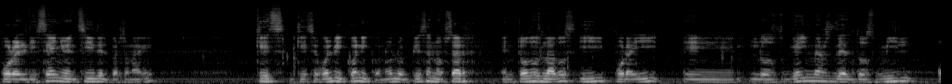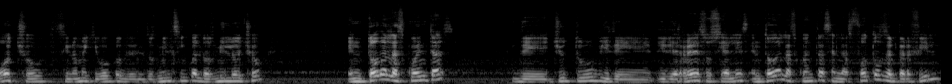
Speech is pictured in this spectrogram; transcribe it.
por el diseño en sí del personaje, que, es, que se vuelve icónico, ¿no? Lo empiezan a usar en todos lados y por ahí eh, los gamers del 2008, si no me equivoco, del 2005 al 2008, en todas las cuentas de YouTube y de, redes sociales, en todas las cuentas, en las fotos de perfil,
